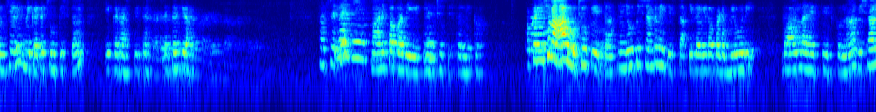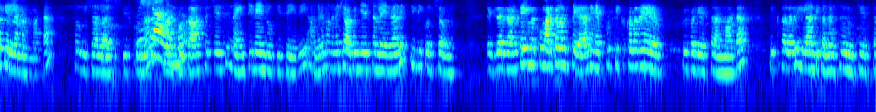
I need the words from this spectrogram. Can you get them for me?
నుంచి వెళ్ళి మీకైతే చూపిస్తాం. ఇక్కడ రా దగ్గరికి రా. ఫస్ట్ అయితే మానిపాపది నేను చూపిస్తాను మీకు. ఒక నిమిషం ఆగు చూపిద్దా? నేను చూపించినాక నీకు ఇస్తా. ఇది ఇది ఒకటి బ్లూది బాగుంది అనేసి తీసుకున్నా. విశాల్కి వెళ్ళామన్నమాట. సో విశాల్ తీసుకున్నా. మనకు కాస్ట్ వచ్చేసి నైంటీ నైన్ రూపీస్ ఇది. ఆల్రెడీ మననే షాపింగ్ చేసినలే కానీ ఇది కొంచెం రెగ్యులర్గా అంటే మీకు మరకలు ఉంటాయి కదా నేను ఎప్పుడు థిక్ కలరే ప్రిఫర్ చేస్తాను అనమాట థిక్ కలర్ ఇలాంటి కలర్స్ చేస్తూ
